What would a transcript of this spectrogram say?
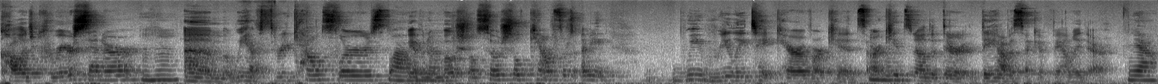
college career center. Mm-hmm. Um, we have three counselors. Wow, we have an emotional social counselor. I mean, we really take care of our kids. Mm-hmm. Our kids know that they're they have a second family there. Yeah,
